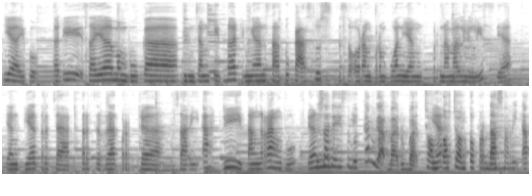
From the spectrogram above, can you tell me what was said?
Ya Ibu, tadi saya membuka bincang kita dengan satu kasus seorang perempuan yang bernama Lilis ya yang dia terjerat, terjerat perda syariah di Tangerang Bu. Dan bisa disebutkan nggak Mbak Ruba ya. contoh-contoh ya. perda syariat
